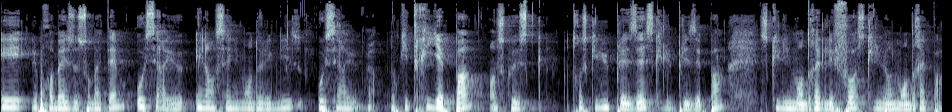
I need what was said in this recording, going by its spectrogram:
Et les promesses de son baptême au sérieux. Et l'enseignement de l'Église au sérieux. Donc, il triait pas en ce que ce qui lui plaisait, ce qui lui plaisait pas, ce qui lui demanderait de l'effort, ce qui lui en demanderait pas.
